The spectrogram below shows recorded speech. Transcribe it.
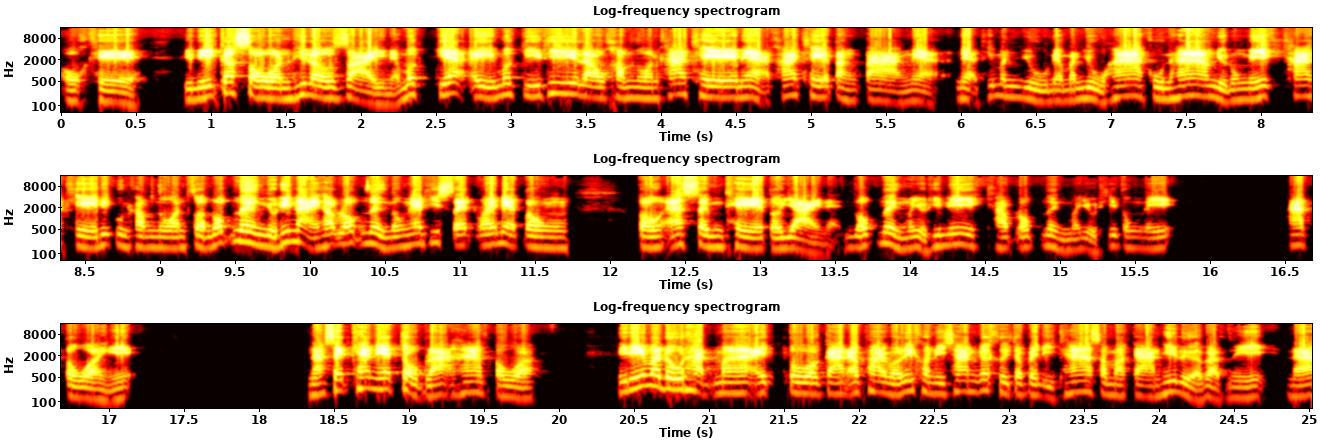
โอเค ทีนี้ก็โซนที่เราใส่เนี่ยเมื่อกี้ไอ้เมื่อกี้ที่เราคำนวณค่า k เนี่ยค่า k ต่างๆ เนี่ยเนี่ยที่มันอยู่เนี่ยมันอยู่ห้าคูณห้าอยู่ตรงนี้ค่า k ที่คุณคำนวณส่วนลบหนึ่งอยู่ที่ไหนครับลบหนึ่งตรงเนี้ยที่เซตไว้เนี่ยตรง ตรง SMK ตัวใหญ่เนี่ยลบหนึ่งมาอยู่ที่นี่ครับลบหนึ่งมาอยู่ที่ตรงนี้ห้าตัวอย่างนี้นะเซตแค่เนี้ยจบละห้าตัว ทีนี้มาดูถัดมาไอตัวการ apply boundary condition ก็คือจะเป็นอีกห้าสมการที่เหลือแบบนี้นะ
